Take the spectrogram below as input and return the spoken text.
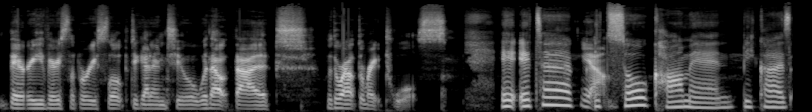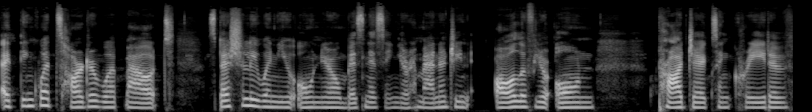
very very slippery slope to get into without that without the right tools. It, it's a yeah. it's so common because I think what's harder about especially when you own your own business and you're managing all of your own projects and creative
